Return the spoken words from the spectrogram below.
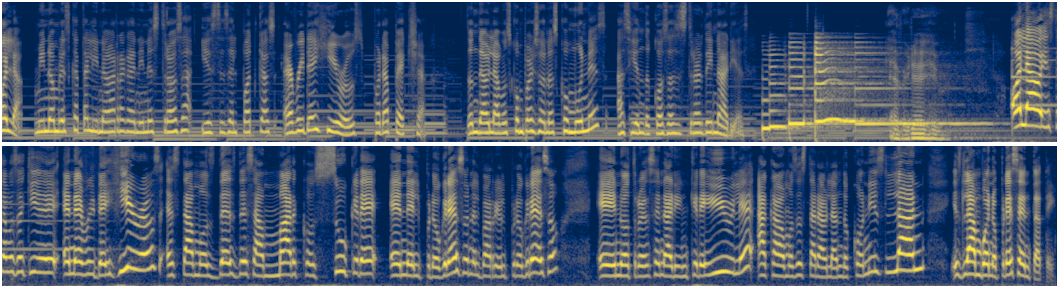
Hola, mi nombre es Catalina Barragán Inestrosa y este es el podcast Everyday Heroes por Apexia, donde hablamos con personas comunes haciendo cosas extraordinarias. Everyday Heroes. Hola, hoy estamos aquí en Everyday Heroes. Estamos desde San Marcos Sucre, en el Progreso, en el barrio El Progreso, en otro escenario increíble. Acá vamos a estar hablando con Islan. Islan, bueno, preséntate.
